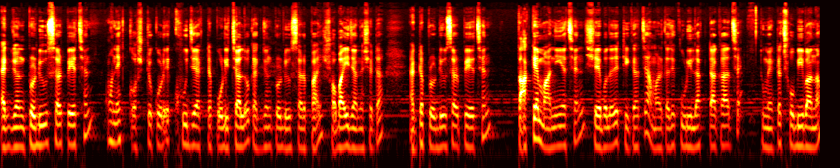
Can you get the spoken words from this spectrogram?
একজন প্রডিউসার পেয়েছেন। অনেক কষ্ট করে খুঁজে একটা পরিচালক একজন প্রডিউসার পায়। সবাই জানে সেটা। একটা প্রডিউসার পেয়েছেন, তাকে মানিয়েছেন। সে বলে যে, ঠিক আছে, আমার কাছে কুড়ি লাখ টাকা আছে, তুমি একটা ছবি বানাও।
